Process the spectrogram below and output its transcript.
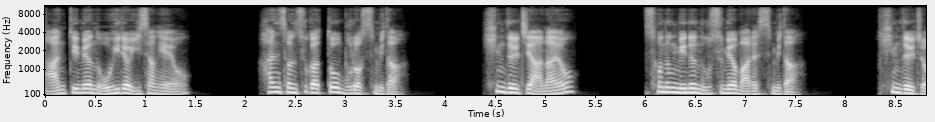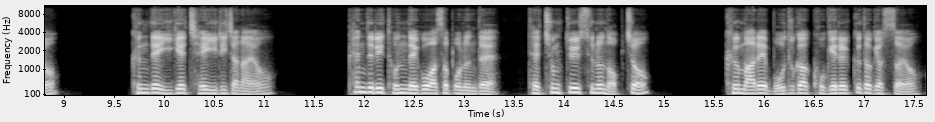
안 뛰면 오히려 이상해요. 한 선수가 또 물었습니다. 힘들지 않아요? 손흥민은 웃으며 말했습니다. 힘들죠? 근데 이게 제 일이잖아요. 팬들이 돈 내고 와서 보는데 대충 뛸 수는 없죠? 그 말에 모두가 고개를 끄덕였어요.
